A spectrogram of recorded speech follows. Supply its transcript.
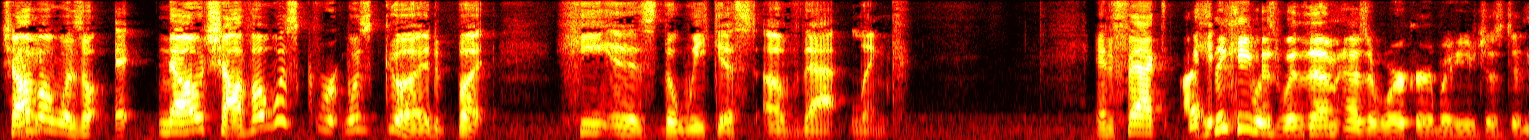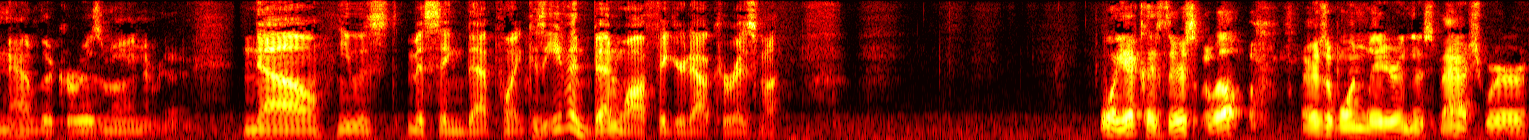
Chavo Right. was eh, no Chavo was was good, but he is the weakest of that link. In fact, I he- think he was with them as a worker, but he just didn't have the charisma and everything. no, he was missing that point because even Benoit figured out charisma. Well, yeah, because there's well, there's a one later in this match where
